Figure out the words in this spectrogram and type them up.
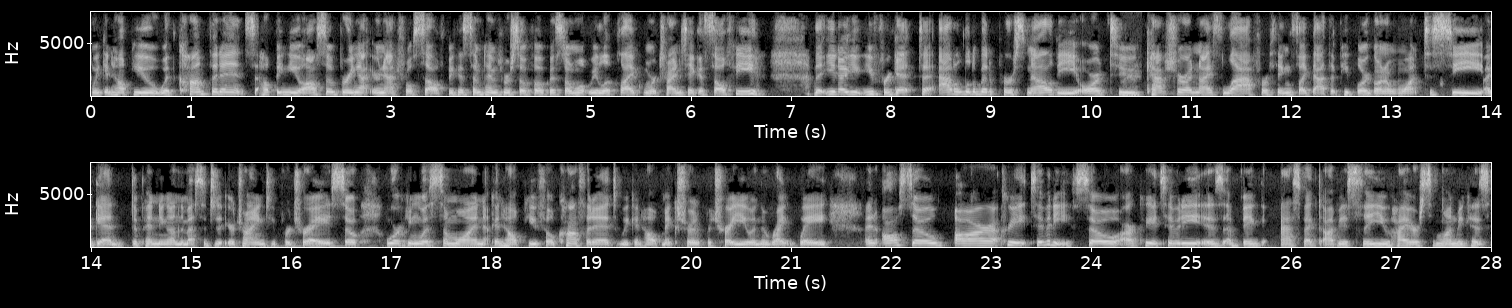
We can help you with confidence, helping you also bring out your natural self because sometimes we're so focused on what we look like when we're trying to take a selfie that you know you, you forget to add a little bit of personality or to capture a nice laugh or things like that that people are going to want to see. Again, depending on the message that you're trying to portray. So, working with someone can help you feel confident. We can help make sure to portray you in the right way. And also our creativity. So, our creativity is a big aspect. Obviously, you hire someone because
